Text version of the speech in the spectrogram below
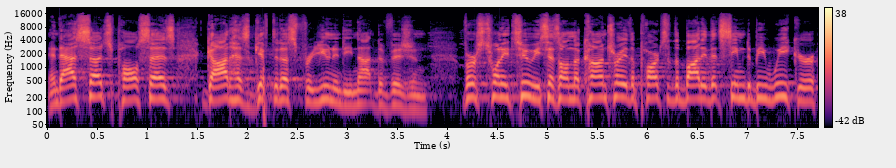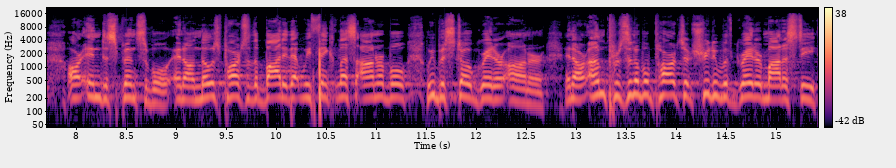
And as such, Paul says, God has gifted us for unity, not division. Verse 22, he says, On the contrary, the parts of the body that seem to be weaker are indispensable. And on those parts of the body that we think less honorable, we bestow greater honor. And our unpresentable parts are treated with greater modesty,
